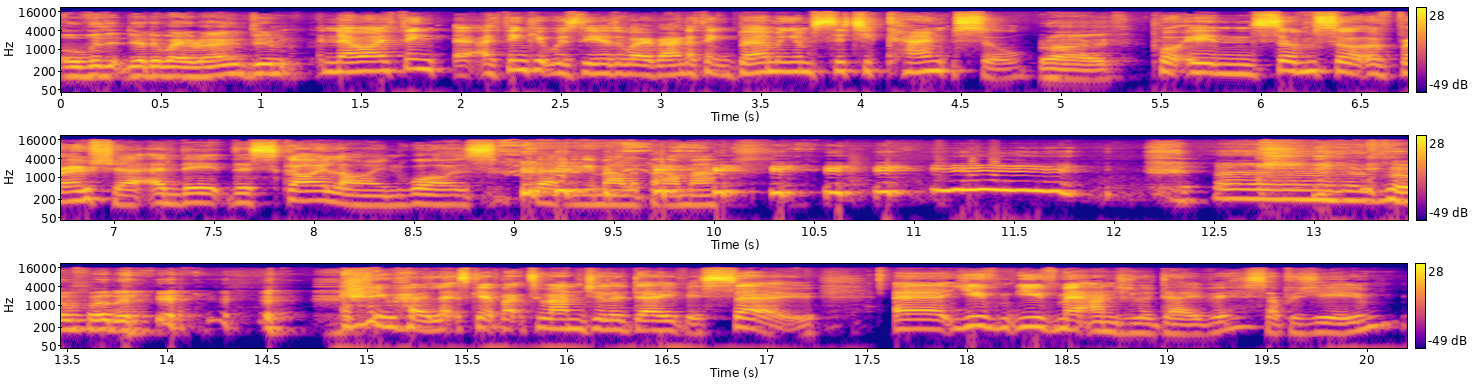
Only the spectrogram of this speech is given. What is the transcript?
or was it the other way around? Didn't- No, I think I think it was the other way around. I think Birmingham City Council Right. put in some sort of brochure, and the the skyline was Birmingham, Alabama. Ah, that's so funny. Anyway, let's get back to Angela Davis. So, uh, you've you've met Angela Davis, I presume.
